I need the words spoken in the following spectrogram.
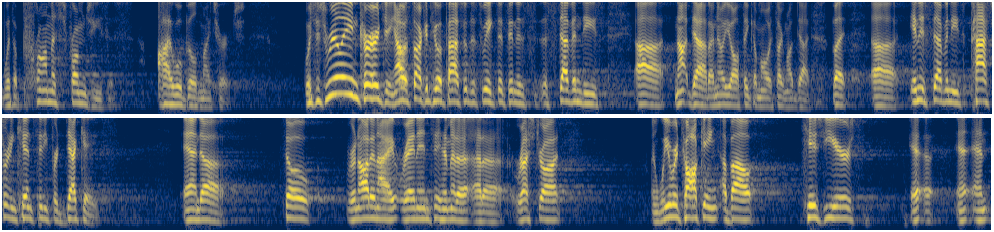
with a promise from Jesus I will build my church, which is really encouraging. I was talking to a pastor this week that's in his 70s, uh, not dad, I know you all think I'm always talking about dad, but uh, in his 70s, pastored in Kansas City for decades. And uh, so Renata and I ran into him at a, at a restaurant and we were talking about his years, eh, eh, and,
